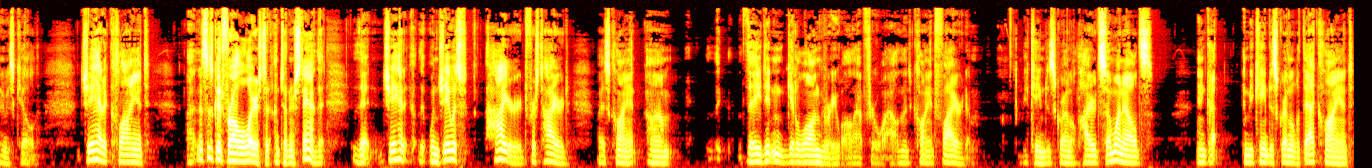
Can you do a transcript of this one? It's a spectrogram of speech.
he was killed. Jay had a client. Uh, this is good for all the lawyers to, to understand that that Jay had when Jay was hired, first hired by his client, um, they didn't get along very well after a while, and the client fired him, became disgruntled, hired someone else, and got and became disgruntled with that client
